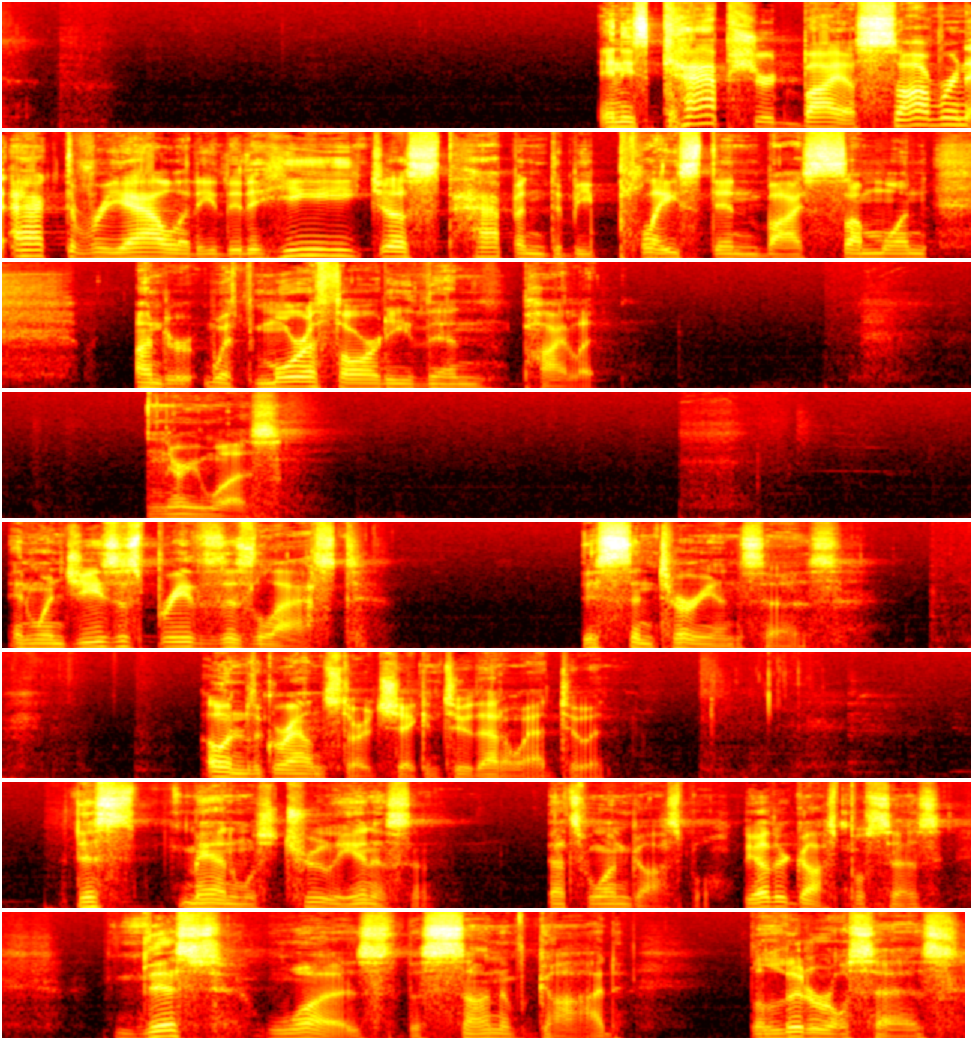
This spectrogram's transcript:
And he's captured by a sovereign act of reality that he just happened to be placed in by someone under, with more authority than Pilate. And there he was. And when Jesus breathes his last, this centurion says, Oh, and the ground started shaking too. That'll add to it. This man was truly innocent. That's one gospel. The other gospel says, This was the Son of God. The literal says,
